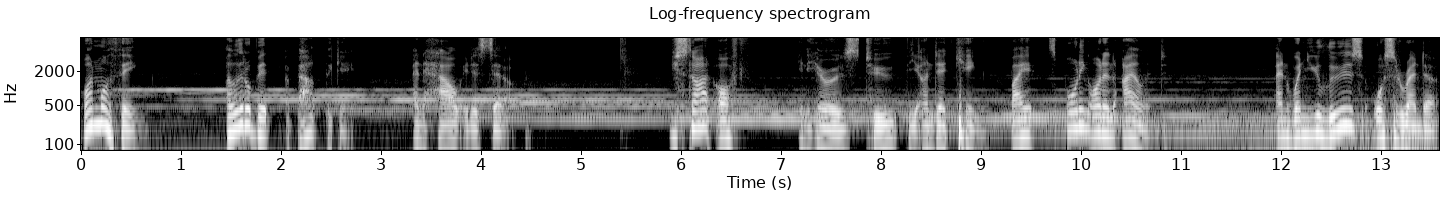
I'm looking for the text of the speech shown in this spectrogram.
One more thing, a little bit about the game and how it is set up. You start off in Heroes 2 The Undead King by spawning on an island. And when you lose or surrender,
